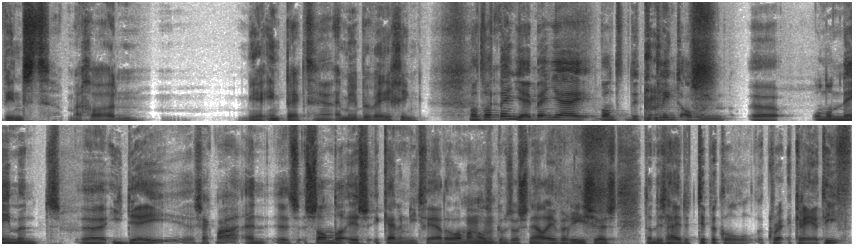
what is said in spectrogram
winst, maar gewoon meer impact en meer beweging. Want wat ben jij? Ben jij, want dit klinkt als een uh, ondernemend uh, idee, eh, zeg maar. En uh, Sander is, ik ken hem niet verder hoor, maar als mhm. ik hem zo snel even research, dan is hij de typical cre creatief,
